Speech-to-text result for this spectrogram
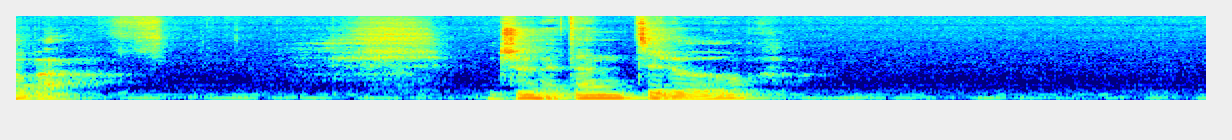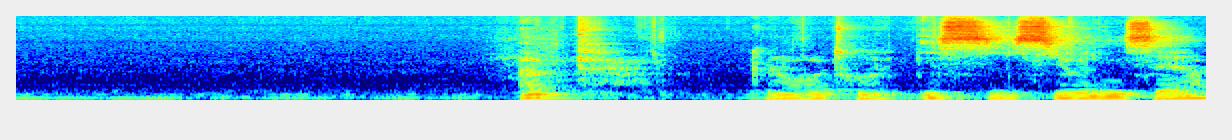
Oh bah. Jonathan Taylor. Hop. Que l'on retrouve ici sur une insert.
